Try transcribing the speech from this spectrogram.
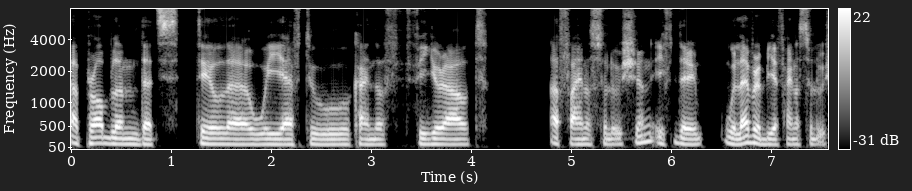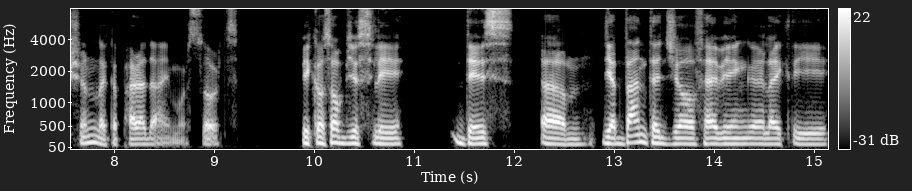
a problem that still uh, we have to kind of figure out a final solution, if there will ever be a final solution, like a paradigm or sorts, because obviously this um, the advantage of having uh, like the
